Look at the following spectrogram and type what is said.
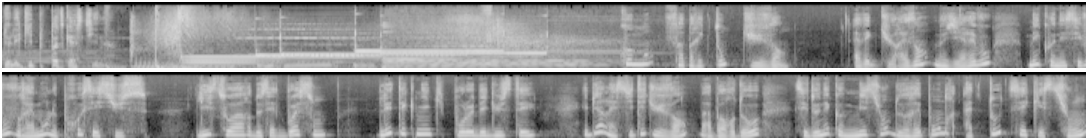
de l'équipe Podcasting. Fabrique-t-on du vin? Avec du raisin, me direz-vous, mais connaissez-vous vraiment le processus? L'histoire de cette boisson Les techniques pour le déguster? Eh bien, la Cité du Vin, à Bordeaux, s'est donné comme mission de répondre à toutes ces questions.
